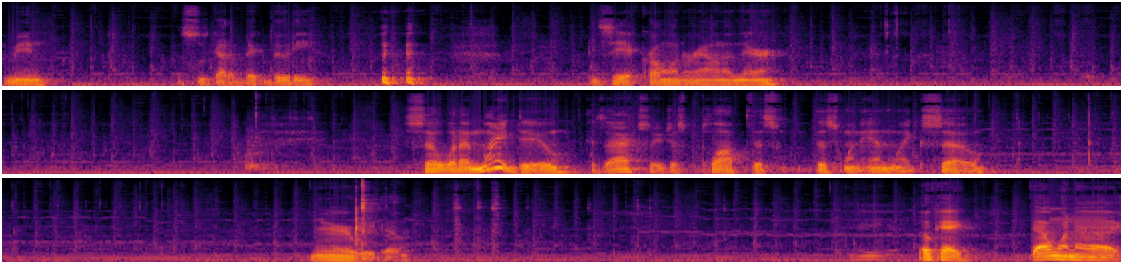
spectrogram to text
I mean, this one's got a big booty. you can see it crawling around in there. So what I might do is actually just plop this, this one in like so. There we go. Okay, that one uh,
